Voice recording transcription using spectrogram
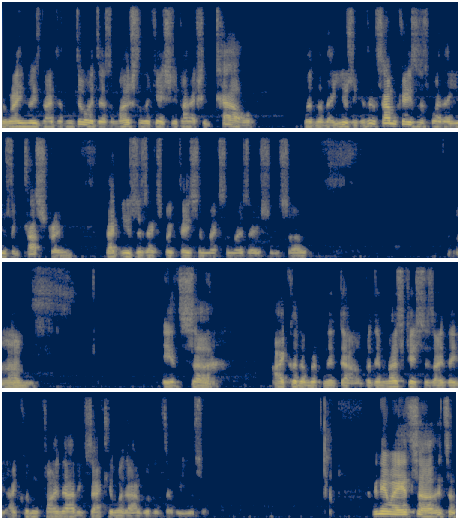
the main reason I didn't do it is in most of the cases you can't actually tell whether they're using it. In some cases where they're using clustering, that uses expectation maximization. So um, it's uh, I could have written it down, but in most cases I they, I couldn't find out exactly what algorithms they were using anyway, it's a it's a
